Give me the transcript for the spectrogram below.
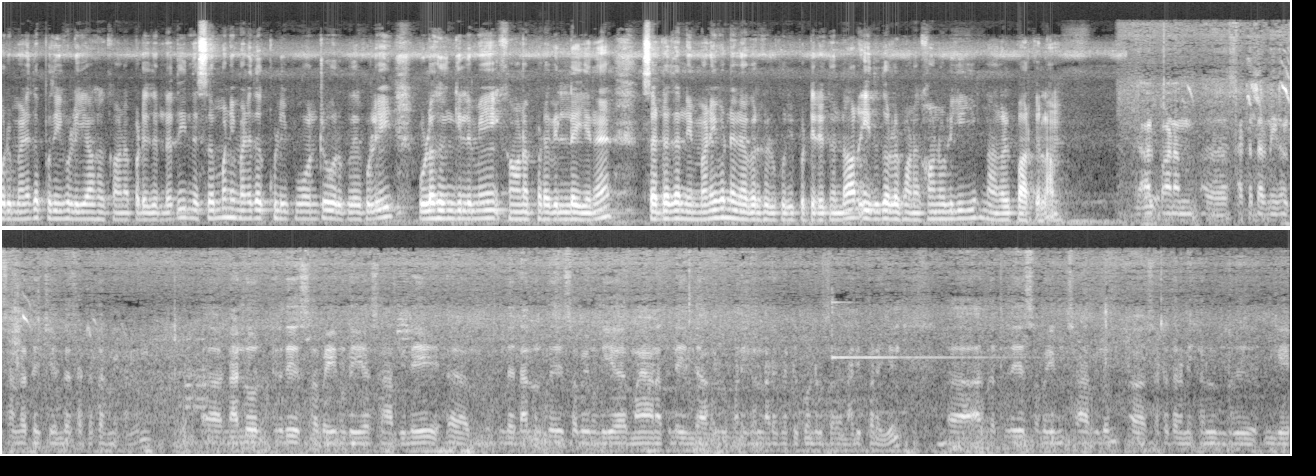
ஒரு மனித புதைகுழியாக காணப்படுகின்றது. இந்த செம்மணி மனித குழி போன்ற ஒரு புதைகுழி உலகெங்கிலுமே காணப்படவில்லை என சட்டத்தரணி மணிவண்ணன் அவர்கள் குறிப்பிட்டிருக்கின்றார். இது தொடர்பான காணொலியையும் நாங்கள் பார்க்கலாம். யாழ்ப்பாணம் சட்டத்தரணிகள் சங்கத்தைச் சேர்ந்த சட்டத்தரணிகளும் நல்லூர் பிரதேச சபையினுடைய சார்பிலே இந்த நல்லூர் பிரதேச சபையினுடைய மயானத்திலே இந்த அகழ்வு பணிகள் நடைபெற்றுக் கொண்டிருப்பதன் அடிப்படையில் அந்த பிரதேச சபையின் சார்பிலும் சட்டத்தரணிகள் இன்று இங்கே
